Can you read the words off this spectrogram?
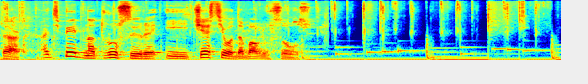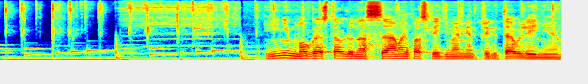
Так, а теперь натру сыра и часть его добавлю в соус. И немного оставлю на самый последний момент приготовления.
